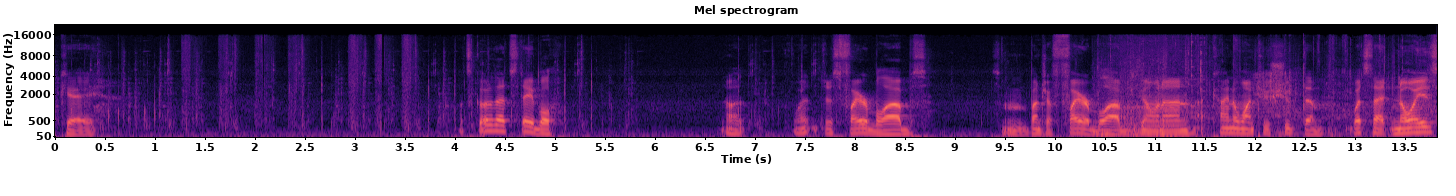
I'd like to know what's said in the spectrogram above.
Okay. Let's go to that stable. No, what? Just fire blobs. Some bunch of fire blobs going on. I kind of want to shoot them. What's that noise?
